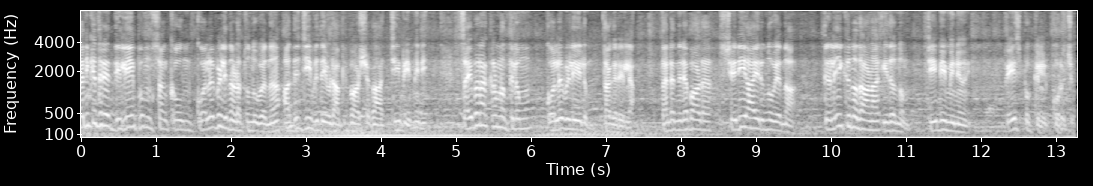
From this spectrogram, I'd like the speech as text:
തനിക്കെതിരെ ദിലീപും സംഘവും കൊലവിളി നടത്തുന്നുവെന്ന് അതിജീവിതയുടെ അഭിഭാഷക ടി ബി മിനി. സൈബർ ആക്രമണത്തിലും കൊലവിളിയിലും തകരില്ല. തന്റെ നിലപാട് ശരിയായിരുന്നു എന്ന് തെളിയിക്കുന്നതാണ് ഇതെന്നും ടി ബി മിനി ഫേസ്ബുക്കിൽ കുറിച്ചു.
